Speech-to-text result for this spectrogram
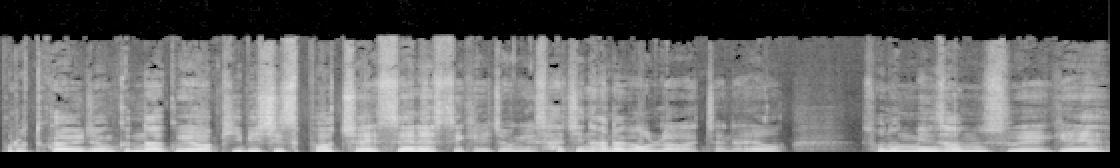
포르투갈전 끝나고요. BBC 스포츠 SNS 계정에 사진 하나가 올라왔잖아요. 손흥민 선수에게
